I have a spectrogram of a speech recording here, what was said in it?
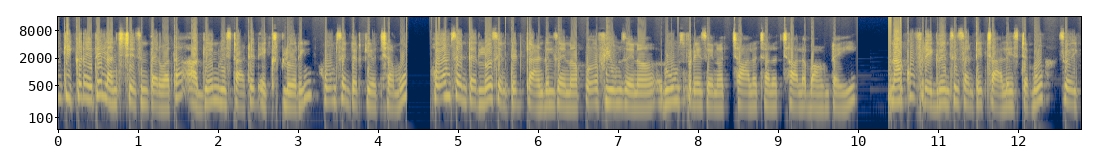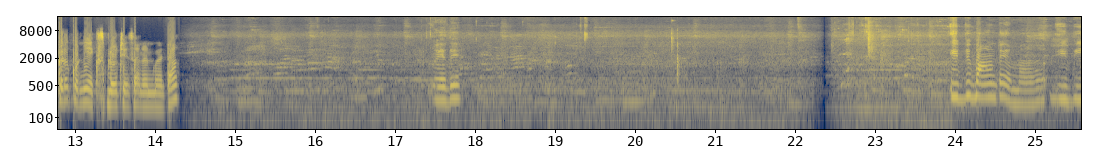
ఇంక ఇక్కడైతే లంచ్ చేసిన తర్వాత again we started exploring home సెంటర్కి వచ్చాము. హోమ్ సెంటర్లో సెంటెడ్ క్యాండిల్స్ అయినా పర్ఫ్యూమ్స్ అయినా రూమ్ స్ప్రేస్ అయినా చాలా చాలా చాలా బాగుంటాయి. నాకు ఫ్రేగ్రెన్సెస్ అంటే చాలా ఇష్టము. సో ఇక్కడ కొన్ని ఎక్స్ప్లోర్ చేశాను అనమాట ఏది? ఇవి బాగుంటాయి అమ్మా ఇవి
